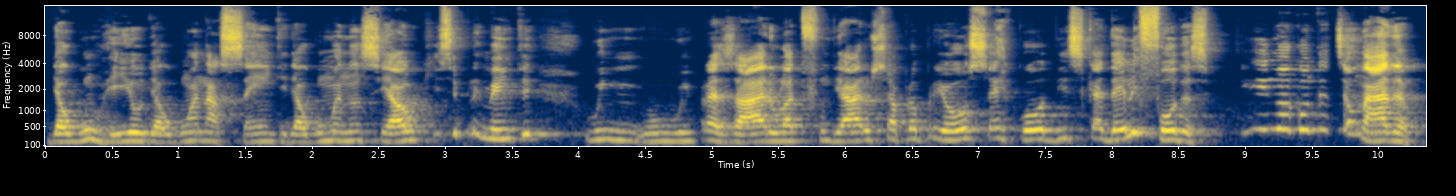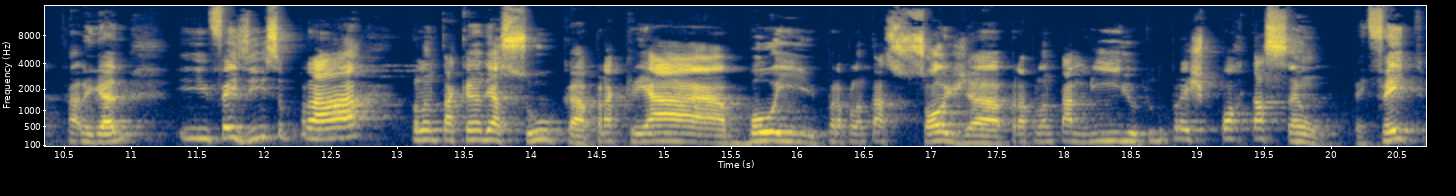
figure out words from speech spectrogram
de algum rio, de alguma nascente, de algum manancial que simplesmente o, o empresário, o latifundiário se apropriou, cercou, disse que é dele e foda-se. E não aconteceu nada, tá ligado? E fez isso para plantar cana-de-açúcar, para criar boi, para plantar soja, para plantar milho, tudo para exportação, perfeito?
